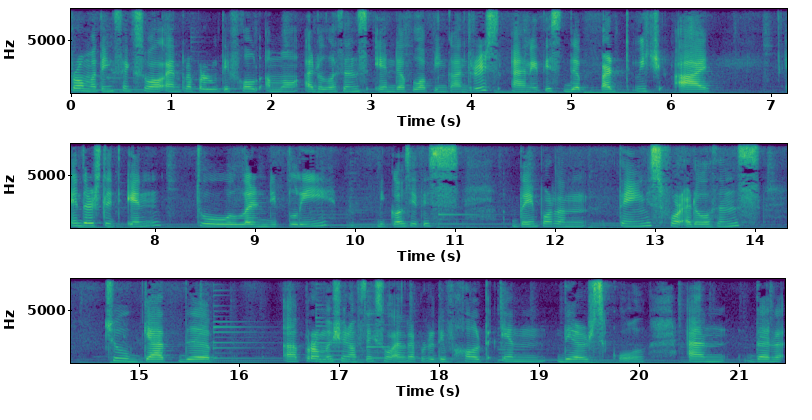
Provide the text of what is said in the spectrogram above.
promoting sexual and reproductive health among adolescents in developing countries, and it is the part which I interested in to learn deeply because it is the important things for adolescents to get the uh, promotion of sexual and reproductive health in their school. And the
